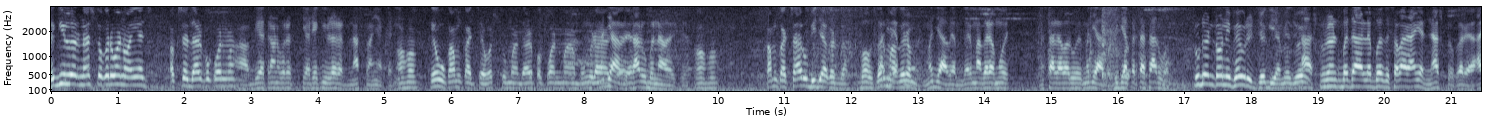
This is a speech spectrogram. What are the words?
રેગ્યુલર નાસ્તો કરવાનો અહીંયા જ અક્ષર દાળ પકવાનમાં? હા બે ત્રણ વર્ષથી રેગ્યુલર નાસ્તો અહીંયા કરીએ. અહં. કેવું કામકાજ છે વસ્તુમાં દાળ પકવાનમાં ભૂંગળા મજા આવે સારું બનાવે છે. અહં. કામકાજ સારું બીજા કરતા? બહુ ગરમા ગરમ. મજા આવે એમ. ગરમા ગરમ હોય મસાલાવાળું હોય મજા આવે. બીજા કરતાં સારું આવે સ્ટુડન્ટોની ફેવરિટ જગ્યા મેં હા જોયું સ્ટુડન્ટ બધા લગભગ સવારે અહીંયા જ નાસ્તો કરે. આ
